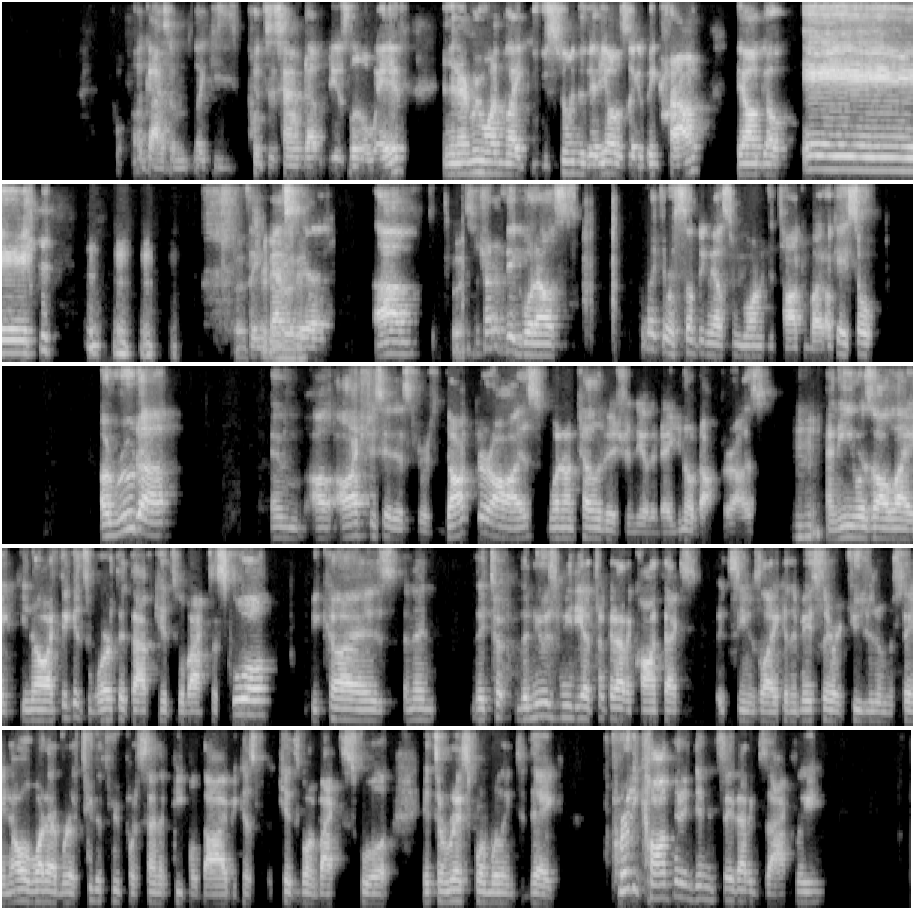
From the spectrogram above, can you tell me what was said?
uh, guys, like he puts his hand up, and does a little wave, and then everyone like who's filming the video is like a big crowd. They all go, "Hey!" That's It's like the best way. Um, so trying to think what else. I feel like there was something else we wanted to talk about. Okay, so Arruda, and I'll, I'll actually say this first. Dr. Oz went on television the other day. You know Dr. Oz. Mhm. And he was all like, you know, I think it's worth it to have kids go back to school because, and then they took the news media took it out of context. It seems like, and they basically are accusing him of saying, "Oh, whatever, two to three percent of people die because the kids going back to school. It's a risk we're willing to take." Pretty confident didn't say that exactly.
